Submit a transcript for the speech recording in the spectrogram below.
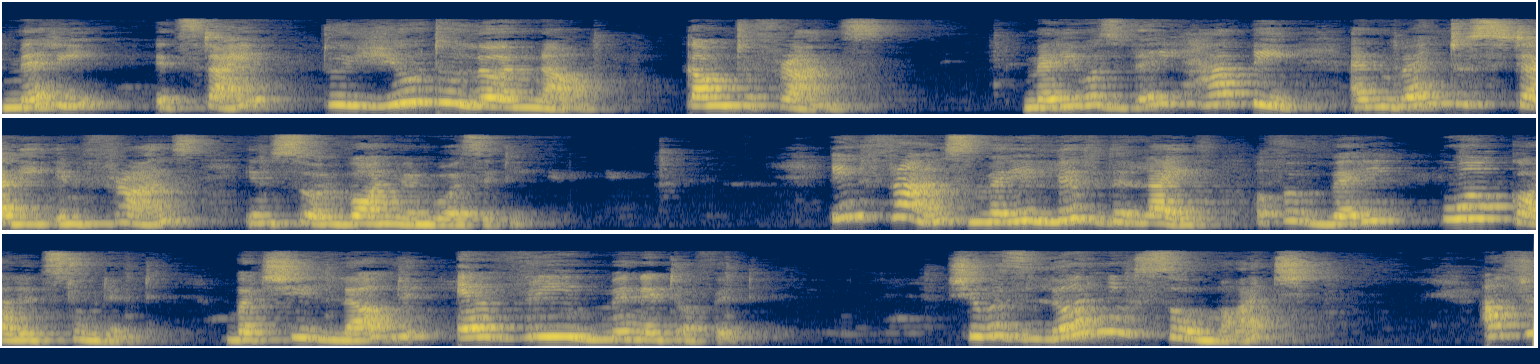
Mary, it's time to you to learn now. Come to France. Mary was very happy and went to study in France in Sorbonne University. In France, Mary lived the life of a very poor college student, but she loved every minute of it. She was learning so much. After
